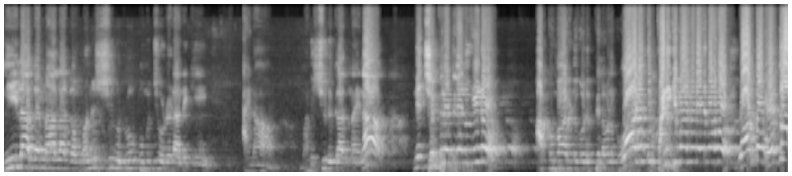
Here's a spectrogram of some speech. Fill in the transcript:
నీలాగా నాలాగా మనుష్యులు రూపము చూడడానికి ఆయన మనుష్యుడు కాదు నాయన. నేను చెప్పినట్టుగా నువ్వు విను. ఆ కుమారుడు కూడా పిలవను. వాడు పనికి మాట్లాడాడు బాబు. వాడితో వద్దు.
